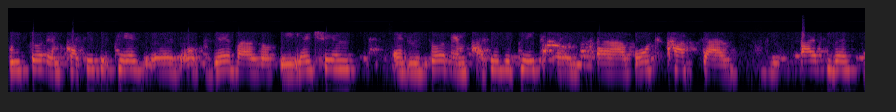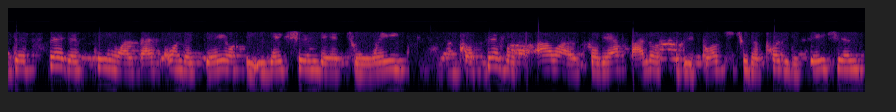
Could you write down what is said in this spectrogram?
We saw them participate as observers of the elections, and we saw them participate as uh, vote casters. But the, the saddest thing was that on the day of the election, they had to wait for several hours for their ballots to be brought to the polling stations.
